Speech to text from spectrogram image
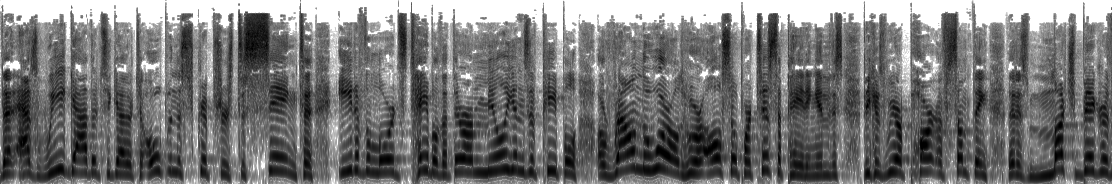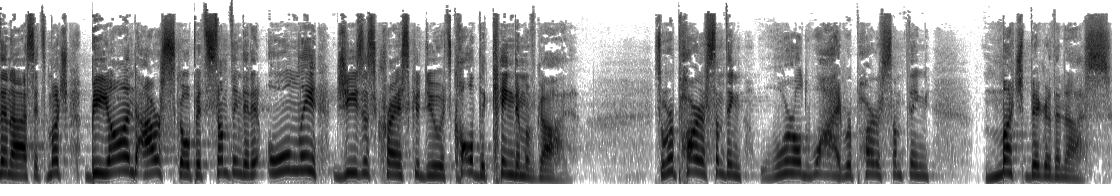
that as we gather together to open the scriptures, to sing, to eat of the Lord's table, that there are millions of people around the world who are also participating in this because we are part of something that is much bigger than us. It's much beyond our scope. It's something that only Jesus Christ could do. It's called the kingdom of God. So we're part of something worldwide. We're part of something much bigger than us.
